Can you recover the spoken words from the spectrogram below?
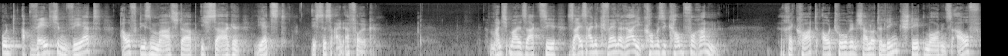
und ab welchem Wert auf diesem Maßstab ich sage, jetzt ist es ein Erfolg. Manchmal sagt sie, sei es eine Quälerei, komme sie kaum voran. Rekordautorin Charlotte Link steht morgens auf,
